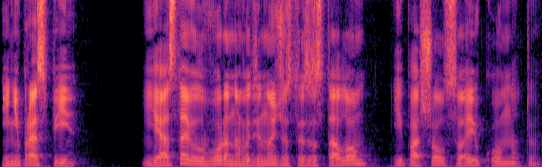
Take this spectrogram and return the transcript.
И не проспи. Я оставил ворона в одиночестве за столом и пошел в свою комнату.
